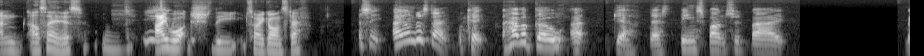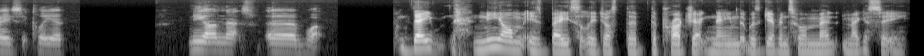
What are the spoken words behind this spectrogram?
and I'll say this: I watched the. Sorry, go on, Steph. See, I understand. Okay, have a go at yeah. They're being sponsored by basically a NEOM. That's uh what They NEOM is basically just the the project name that was given to a me- mega city.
